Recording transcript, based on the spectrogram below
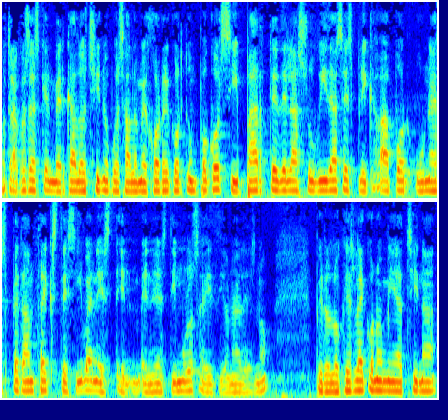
Otra cosa es que el mercado chino, pues a lo mejor recorte un poco si parte de la subida se explicaba por una esperanza excesiva en, en estímulos adicionales, ¿no? pero lo que es la economía china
